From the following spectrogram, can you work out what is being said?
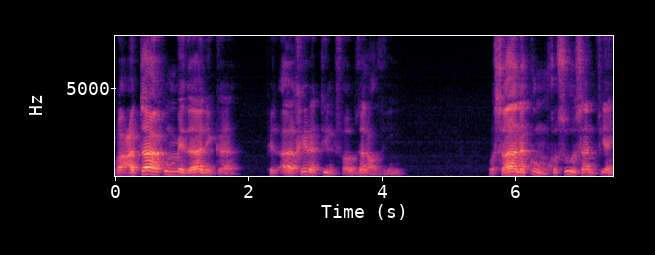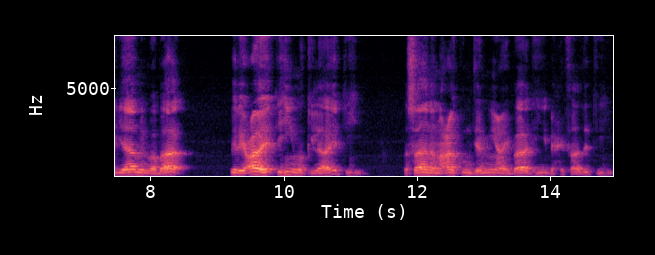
وأعطاكم بذلك في الآخرة الفوز العظيم. وصانكم خصوصا في أيام الوباء برعايته وكلايته. وصان معكم جميع عباده بحفاظته.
